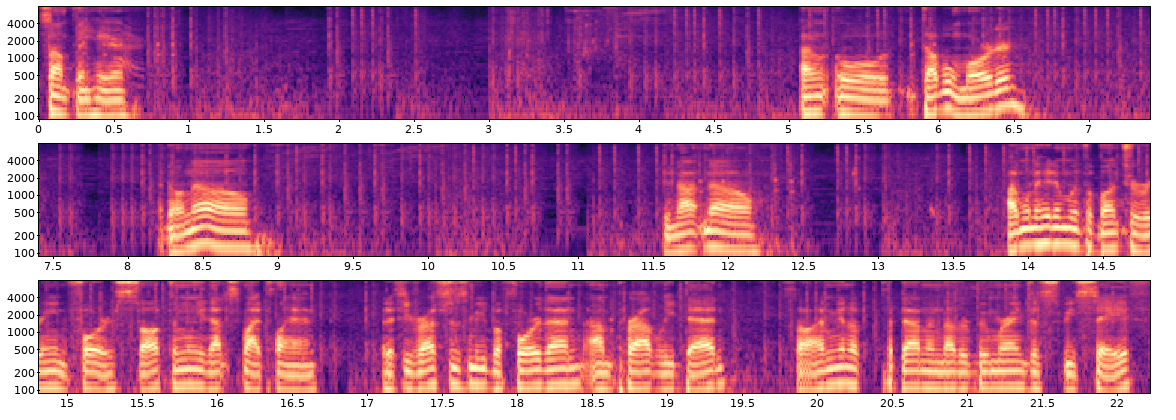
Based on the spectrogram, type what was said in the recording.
something here. I don't. Oh, double mortar. I don't know. Do not know. I'm gonna hit him with a bunch of reinforced. Ultimately, that's my plan. But if he rushes me before then, I'm probably dead. So I'm gonna put down another boomerang just to be safe.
